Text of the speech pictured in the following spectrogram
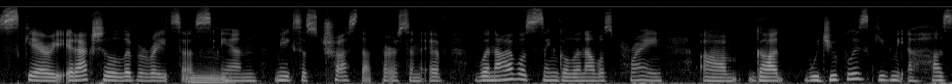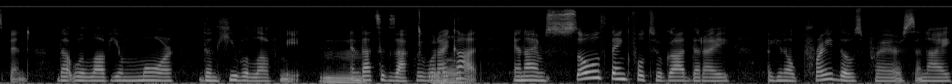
scary. It actually liberates us Mm. and makes us trust that person. If when I was single and I was praying, um, God, would you please give me a husband that will love you more than he will love me? Mm. And that's exactly what I got. And I am so thankful to God that I, you know, prayed those prayers and I,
